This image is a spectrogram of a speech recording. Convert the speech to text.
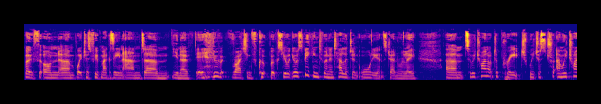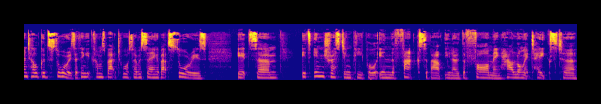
both on um, Waitrose Food Magazine and um, you know writing for cookbooks. You're, you're, speaking to an intelligent audience generally, um, so we try not to preach. We just tr- and we try and tell good stories. I think it comes back to what I was saying about stories. It's um, it's interesting people in the facts about you know the farming, how long it takes to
